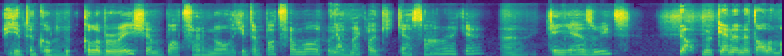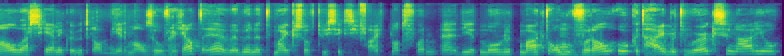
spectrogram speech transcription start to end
Je hebt een collab- collaboration platform nodig. Je hebt een platform nodig waar Ja. je makkelijk kan samenwerken. Eh, ken jij zoiets? Ja, we kennen het allemaal waarschijnlijk. We hebben het er al meermaals over gehad. Hè. We hebben het Microsoft 365-platform die het mogelijk maakt om vooral ook het hybrid work-scenario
